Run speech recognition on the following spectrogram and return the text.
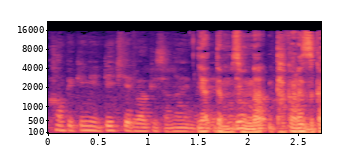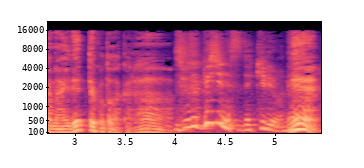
完璧にできてるわけじゃないので。いやでもそんな宝塚ないでってことだから。それでビジネスできるよね。ね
